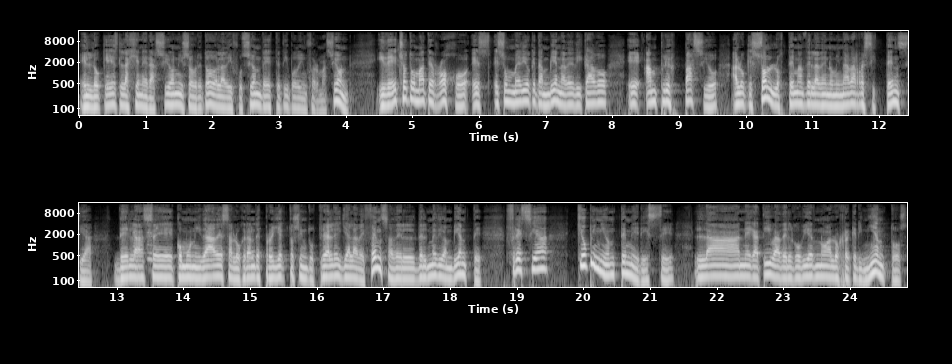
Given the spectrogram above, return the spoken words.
en lo que es la generación y sobre todo la difusión de este tipo de información. Y de hecho Tomate Rojo es, es un medio que también ha dedicado eh, amplio espacio a lo que son los temas de la denominada resistencia de las eh, comunidades a los grandes proyectos industriales y a la defensa del, del medio ambiente. Fresia, ¿Qué opinión te merece la negativa del gobierno a los requerimientos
